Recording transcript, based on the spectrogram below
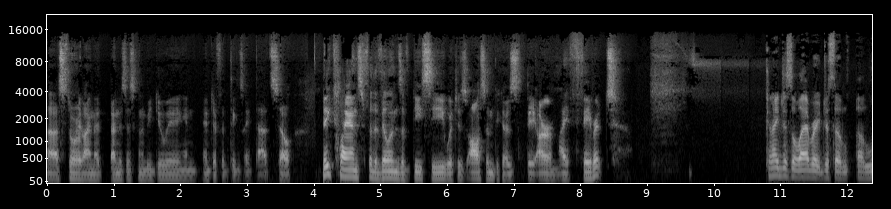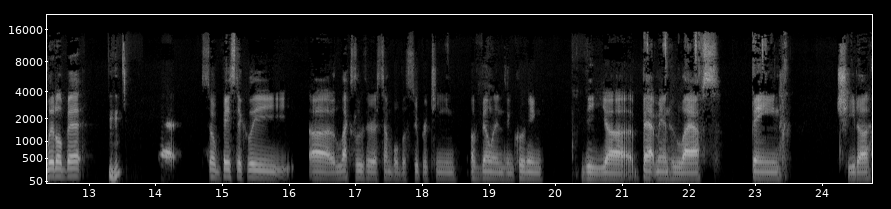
uh, storyline that Bendis is going to be doing, and and different things like that. So big plans for the villains of DC, which is awesome because they are my favorite. Can I just elaborate just a, a little bit? Mhm. Uh, So basically, uh, Lex Luthor assembled a super team of villains, including the uh, Batman who laughs, Bane, Cheetah,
